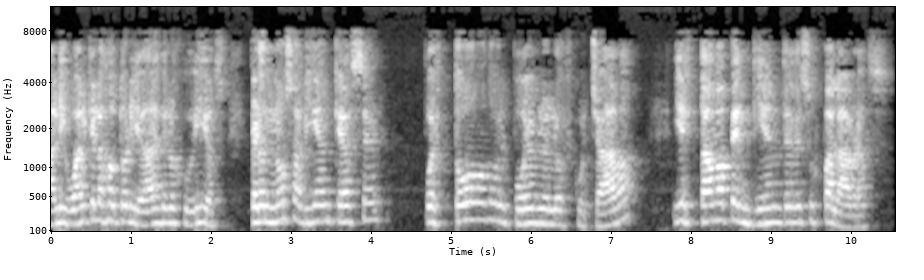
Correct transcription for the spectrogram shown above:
al igual que las autoridades de los judíos, pero no sabían qué hacer, pues todo el pueblo lo escuchaba y estaba pendiente de sus palabras.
